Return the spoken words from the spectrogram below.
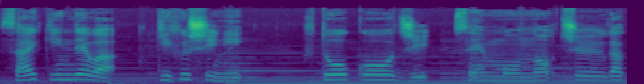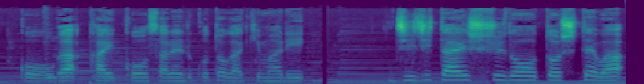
最近では岐阜市に不登校児専門の中学校が開校されることが決まり自治体主導としては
